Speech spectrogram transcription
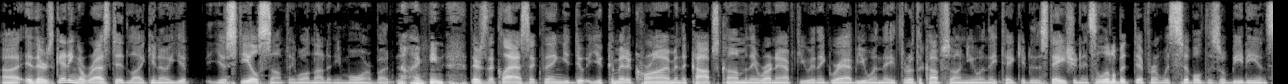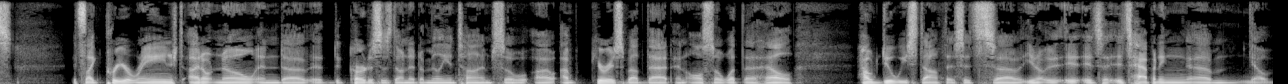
Uh, there's getting arrested, like you know, you you steal something. Well, not anymore, but I mean, there's the classic thing: you do you commit a crime, and the cops come and they run after you and they grab you and they throw the cuffs on you and they take you to the station. It's a little bit different with civil disobedience. It's like prearranged. I don't know, and uh, it, Curtis has done it a million times. So uh, I'm curious about that, and also what the hell. How do we stop this? It's uh, you know it, it's it's happening um, you know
